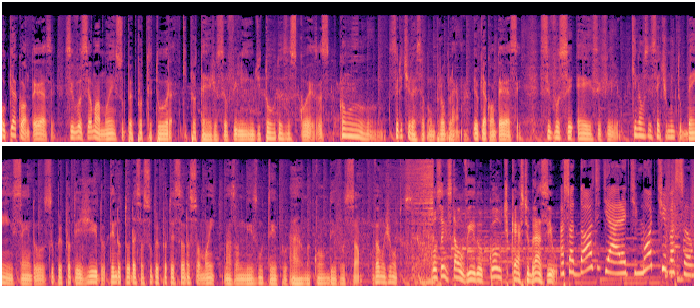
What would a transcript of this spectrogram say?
O que acontece se você é uma mãe super protetora que protege o seu filhinho de todas as coisas, como se ele tivesse algum problema? E o que acontece se você é esse filho que não se sente muito bem sendo super protegido, tendo toda essa super proteção da sua mãe, mas ao mesmo tempo a ama com devoção? Vamos juntos. Você está ouvindo o Coachcast Brasil. A sua dose diária de motivação.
